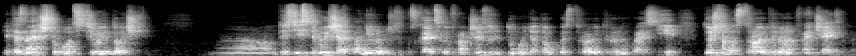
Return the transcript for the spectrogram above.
Это значит, что будут сетевые точки. А, то есть, если вы сейчас планируете запускать свою франшизу или думать о том, как строить рынок в России, точно надо строить рынок франчайзинга.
